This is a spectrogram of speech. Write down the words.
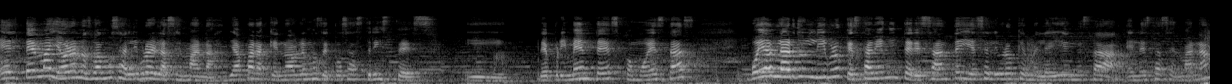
el tema y ahora nos vamos al libro de la semana, ya para que no hablemos de cosas tristes y deprimentes como estas. Voy a hablar de un libro que está bien interesante y es el libro que me leí en esta, en esta semana.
